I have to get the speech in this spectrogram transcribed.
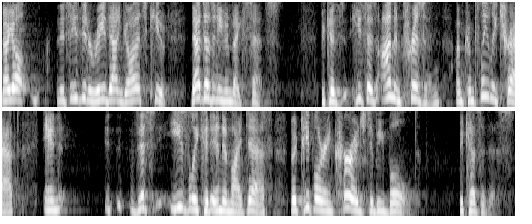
Now, y'all, it's easy to read that and go, oh, that's cute. That doesn't even make sense because he says, I'm in prison, I'm completely trapped, and this easily could end in my death, but people are encouraged to be bold because of this.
